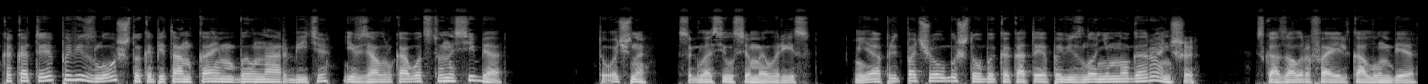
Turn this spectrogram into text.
ККТ повезло, что капитан Кайм был на орбите и взял руководство на себя. Точно, согласился Мел Рис. Я предпочел бы, чтобы ККТ повезло немного раньше, сказал Рафаэль Колумбия.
